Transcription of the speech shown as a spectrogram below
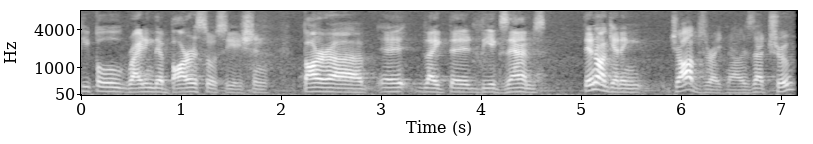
people writing their bar association, bar, uh, uh, like the, the exams, they're not getting jobs right now. Is that true?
